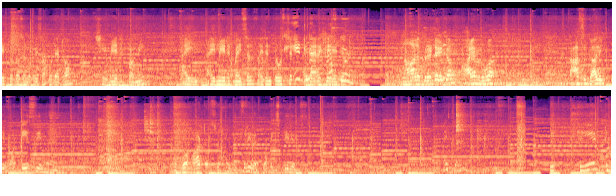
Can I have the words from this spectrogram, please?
I ate 2000 rupees I put at home. She made it for me. I I made it myself. I didn't toast it. I directly ate it. நாலு பிரெட் ஐட்டம் ஆயிரம் ரூபா காசு காலி வாட் டேஸ்டி மேன் so hot and sweating everywhere what experience Nice painting. painting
